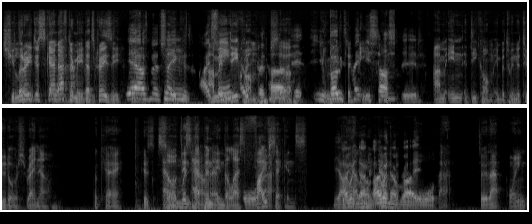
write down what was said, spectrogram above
She literally So- just scanned what after me. That's crazy. Yeah, I was gonna say Hmm. because I I'm see in you both decom, so- It- you, You both moved to make me sus, dude. I'm in decom in between the two doors right now. Okay. Because So this happened in the last five seconds. Yeah, I went down. I went down right. Before that. So at that point,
